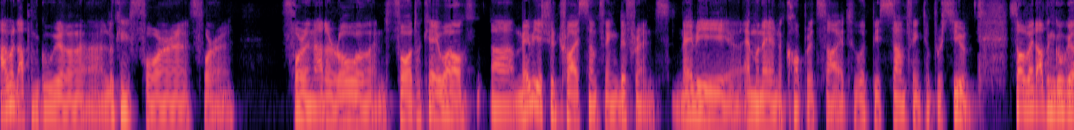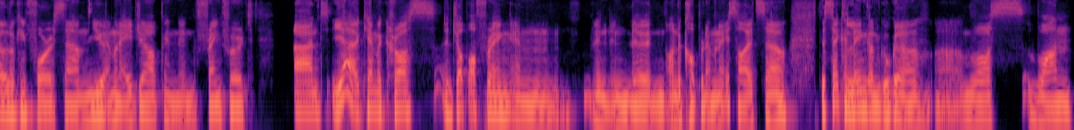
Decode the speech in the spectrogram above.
I went up on Google uh, looking for for for another role and thought, okay, well, uh, maybe you should try something different. Maybe uh, M&A on the corporate side would be something to pursue. So I went up in Google looking for some new M&A job in, in Frankfurt. And yeah, I came across a job offering in, in, in the, on the corporate M&A side. So the second link on Google uh, was one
